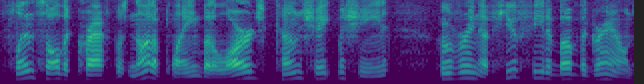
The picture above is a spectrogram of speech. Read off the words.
Flynn saw the craft was not a plane but a large cone shaped machine hovering a few feet above the ground.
